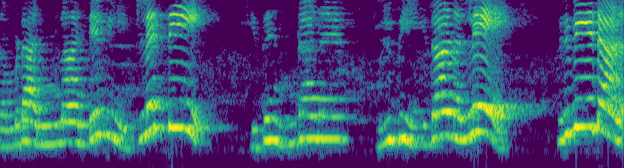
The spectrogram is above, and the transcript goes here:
നമ്മുടെ അണ്ണാന്റെ വീട്ടിലെത്തി. ഇതെന്താണ്? ഒരു വീടാണല്ലേ? ഒരു വീടാണ്.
